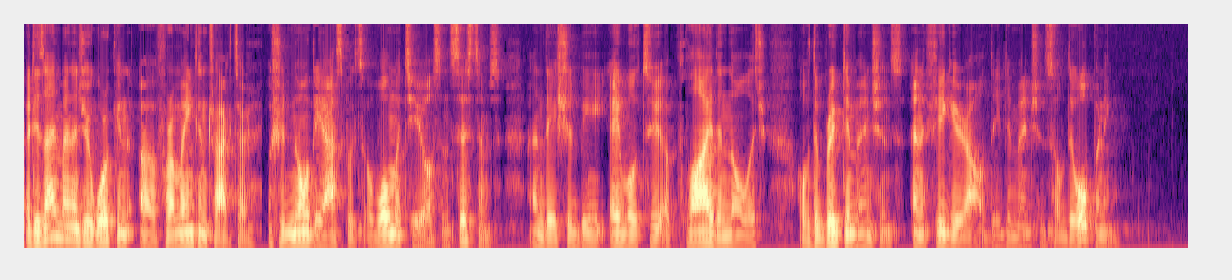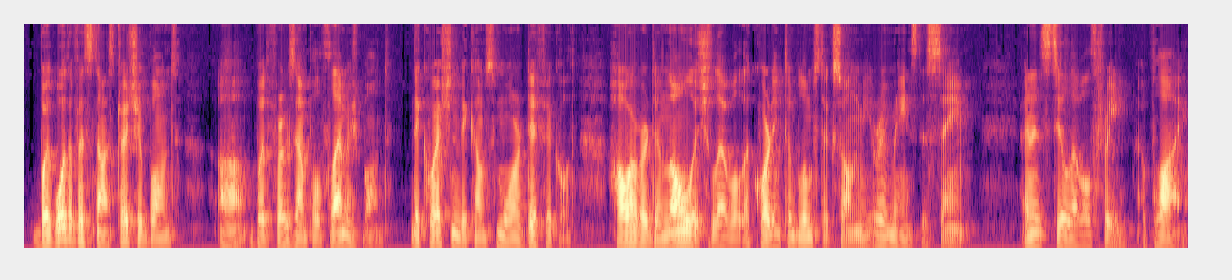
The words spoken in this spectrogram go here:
A design manager working uh, for a main contractor should know the aspects of all materials and systems, and they should be able to apply the knowledge of the brick dimensions and figure out the dimensions of the opening. But what if it's not stretcher bond, uh, but for example Flemish bond? The question becomes more difficult. However, the knowledge level according to Bloom's taxonomy remains the same, and it's still level 3, apply.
